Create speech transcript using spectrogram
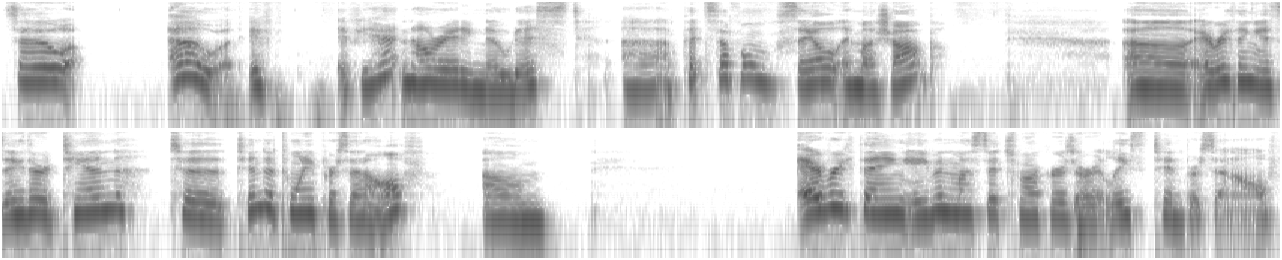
so, oh, if, if you hadn't already noticed, uh, I put stuff on sale in my shop. Uh, everything is either 10 to 10 to 20% off. Um, everything, even my stitch markers, are at least 10% off.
